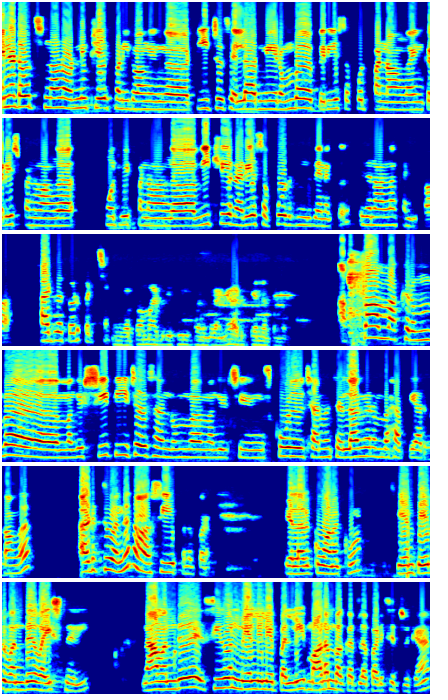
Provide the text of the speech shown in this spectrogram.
என்ன டவுட்ஸ்னாலும் உடனே கிளியர் பண்ணிடுவாங்க. எங்க டீச்சர்ஸ் எல்லாருமே ரொம்ப பெரிய சப்போர்ட் பண்ணாங்க என்கரேஜ் பண்ணுவாங்க மோட்டிவேட் பண்ணுவாங்க. வீட்லயும் நிறைய சப்போர்ட் இருந்தது எனக்கு. இதனால தான் கண்டிப்பா ஹார்ட் ஒர்க்கோட படிச்சேன். அப்பா அம்மா எப்படி ஃபீல் பண்றாங்க? அடுத்து என்ன பண்ணுங்க அப்பா அம்மாக்கு ரொம்ப மகிழ்ச்சி டீச்சர்ஸ் அண்ட் ரொம்ப மகிழ்ச்சி. ஸ்கூல் சேர்மன்ஸ் எல்லாமே ரொம்ப ஹாப்பியா இருக்காங்க. அடுத்து வந்து நான் சிஏ பண்ண போறேன். எல்லாருக்கும் வணக்கம். என் பேர் வந்து வைஷ்ணவி. நான் வந்து சிவன் மேல்நிலைப் பள்ளி மாடம்பாக்கத்துல படிச்சிட்டு இருக்கேன்.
